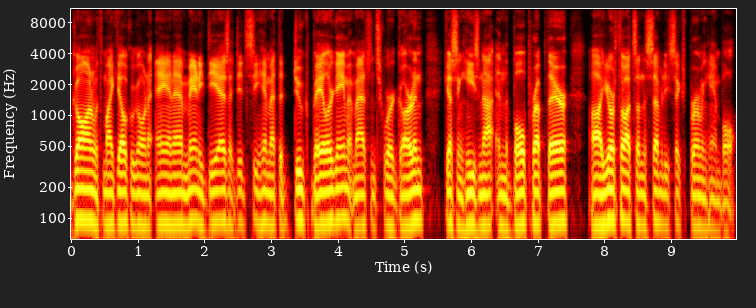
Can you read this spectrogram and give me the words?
gone with Mike Elko going to A&M. Manny Diaz, I did see him at the Duke Baylor game at Madison Square Garden. Guessing he's not in the bowl prep there. Uh, your thoughts on the 76 Birmingham Bowl?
